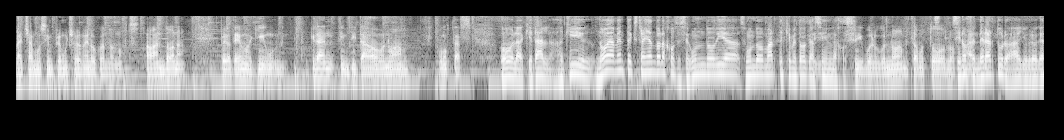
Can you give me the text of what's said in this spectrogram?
la echamos siempre mucho de menos cuando nos abandona, pero tenemos aquí un gran invitado, Noam. ¿Cómo estás? Hola, ¿qué tal? Aquí nuevamente extrañando a la José, segundo día, segundo martes que me toca sin la José. Sí, bueno, con Noam estamos todos los Sin ofender a Arturo, ¿ah? yo creo que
